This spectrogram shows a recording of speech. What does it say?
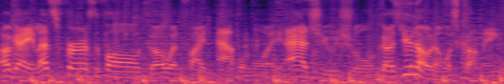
Okay, let's first of all go and fight Appleboy, as usual, because you know that was coming.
